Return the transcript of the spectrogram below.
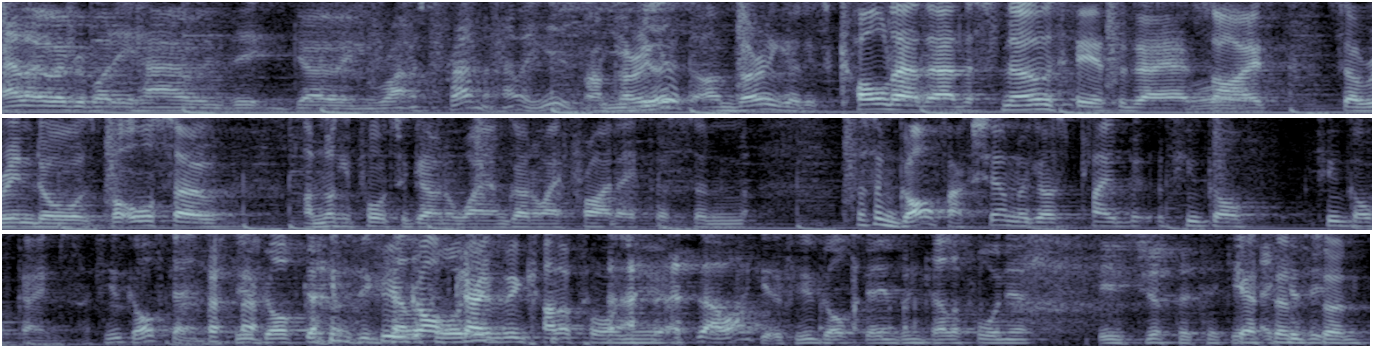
Hello, everybody. How is it going? Right, Mr. Proudman, how are you? I'm Are you very good? I'm very good. It's cold out there. The snow's here today oh. outside, so we're indoors. But also, I'm looking forward to going away. I'm going away Friday for some for some golf. Actually, I'm going to go play a few golf a few golf games. A few golf games. A few golf games in California. A few golf games in California. I like it. A few golf games in California is just the ticket. Get uh, some because it's sun.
